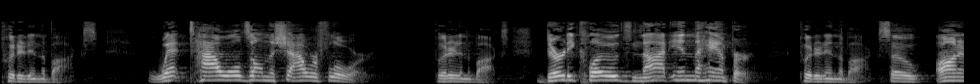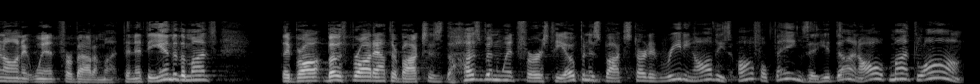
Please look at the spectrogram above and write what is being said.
put it in the box. Wet towels on the shower floor, put it in the box. Dirty clothes not in the hamper, put it in the box. So on and on it went for about a month. And at the end of the month, they brought, both brought out their boxes. The husband went first. He opened his box, started reading all these awful things that he had done all month long.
